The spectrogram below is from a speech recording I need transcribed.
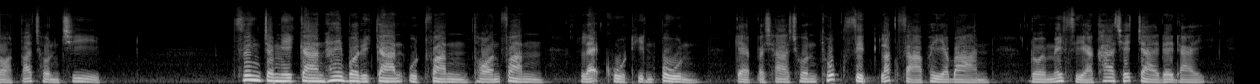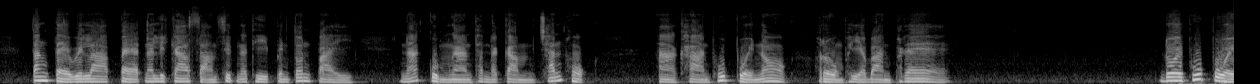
ลอดพระชนชีพ ซึ่งจะมีการให้บริการอุดฟัน ถอนฟัน และขูดหินปูน แก่ประชาชนทุกสิทธิ์รักษาพยาบาล โดยไม่เสียค่าใช้จ่ายใด ๆ ตั้งแต่เวลา 8นาฬิกา30 นาทีเป็นต้นไปณกลุ่มงานทันกรรมชั้น 6 อาคารผู้ป่วยนอกโรงพยาบาลแพร่ โดยผู้ป่วย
